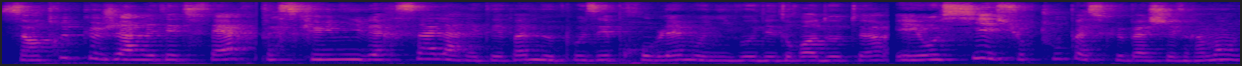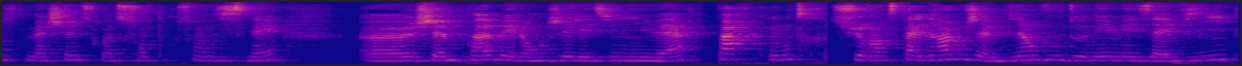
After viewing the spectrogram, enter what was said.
C'est un truc que j'ai arrêté de faire parce que Universal arrêtait pas de me poser problème au niveau des droits d'auteur. Et aussi et surtout parce que bah, j'ai vraiment envie que ma chaîne soit 100% Disney. Euh, j'aime pas mélanger les univers. Par contre, sur Instagram, j'aime bien vous donner mes avis,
